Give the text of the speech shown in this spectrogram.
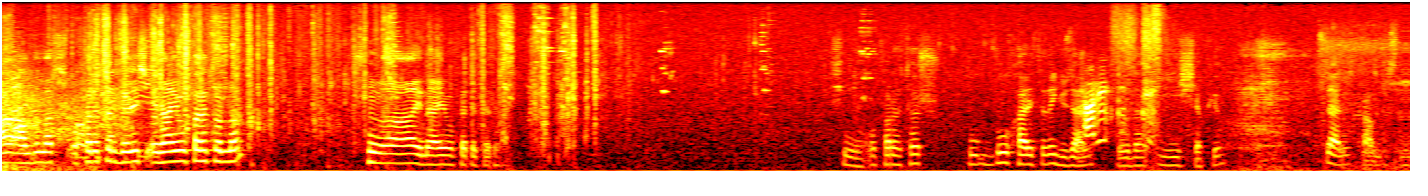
Aa aldılar. Operatör beleş enayi operatör lan. Aa enayi operatörü. Şimdi operatör bu, bu haritada güzel. Burada iyi iş yapıyor. Güzel kaldırsın.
